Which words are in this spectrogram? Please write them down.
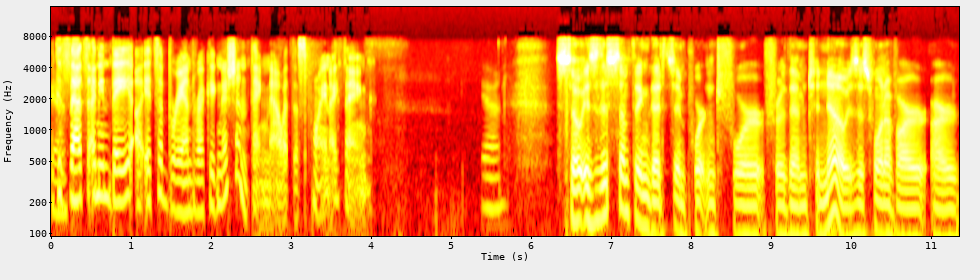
Because that's, I mean, they, uh, it's a brand recognition thing now at this point, I think. yeah. So is this something that's important for for them to know? Is this one of our our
